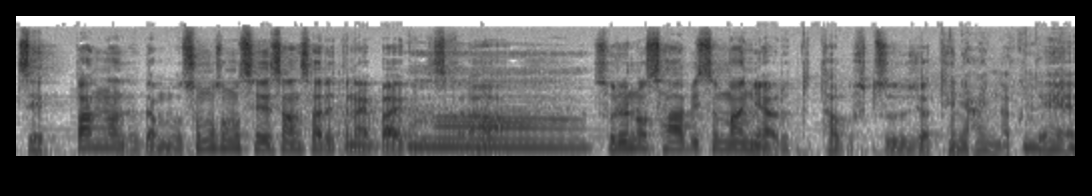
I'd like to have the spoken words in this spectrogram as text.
絶版なんでだからもうそもそも生産されてないバイクですからそれのサービスマニュアルって多分普通じゃ手に入んなくて、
